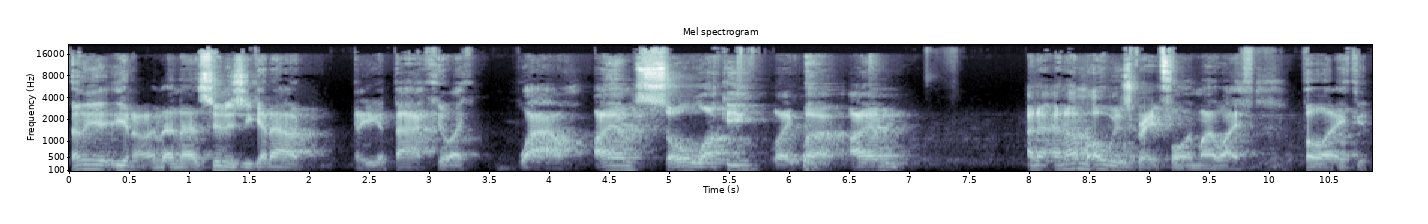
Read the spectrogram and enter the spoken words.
Then you, you know, and then as soon as you get out and you get back, you're like, wow, I am so lucky. Like, but I am, and, and I'm always grateful in my life. But like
